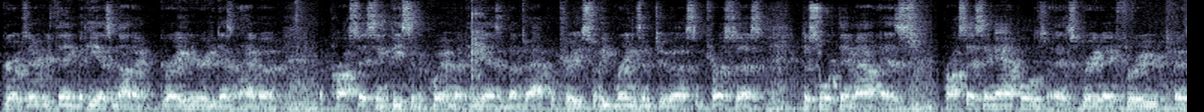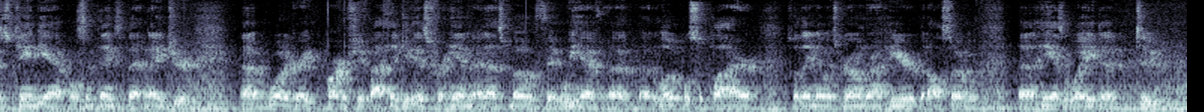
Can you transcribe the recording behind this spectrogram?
grows everything. But he has not a grader. He doesn't have a, a processing piece of equipment. He has a bunch of apple trees, so he brings them to us and trusts us to sort them out as processing apples, as grade A fruit, as candy apples, and things of that nature. Uh, what a great partnership I think it is for him and us both that we have a, a local supplier, so they know it's grown right here, but also uh, he has a way to, to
